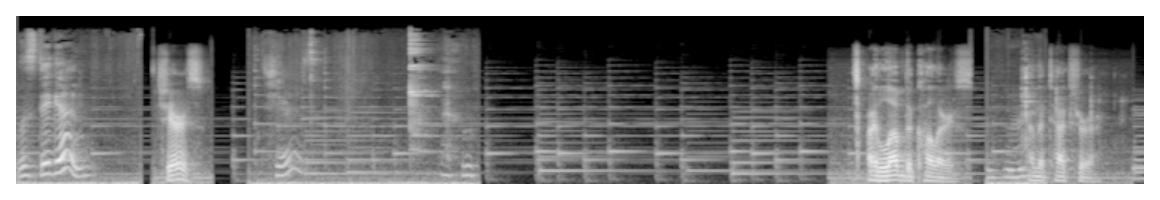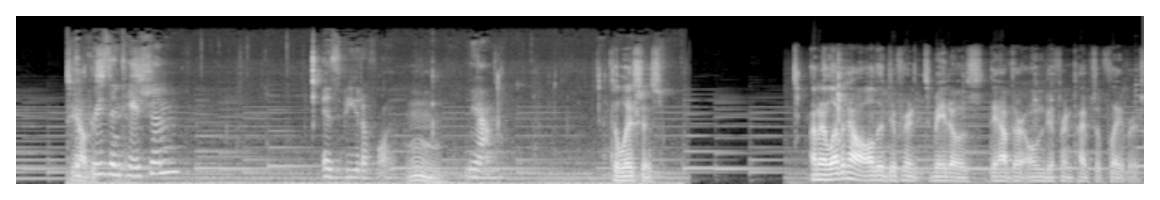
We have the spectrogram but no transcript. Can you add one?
let's dig in. Cheers. Cheers. I love the colors mm-hmm. and the texture. See the presentation is beautiful. Mm. Yeah. Delicious. And I love it how all the different tomatoes, they have their own different types of flavors.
